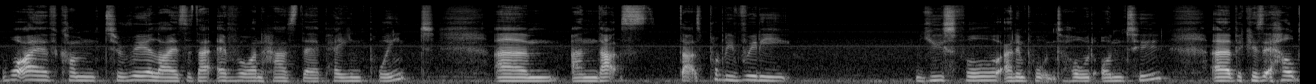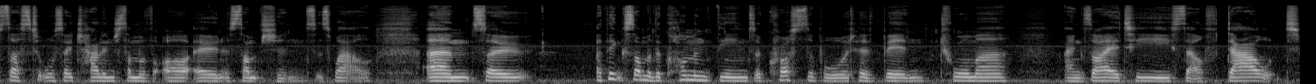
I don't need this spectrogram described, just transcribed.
what I have come to realise is that everyone has their pain point, um, and that's that's probably really useful and important to hold on to uh, because it helps us to also challenge some of our own assumptions as well. Um, so I think some of the common themes across the board have been trauma, anxiety, self doubt.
